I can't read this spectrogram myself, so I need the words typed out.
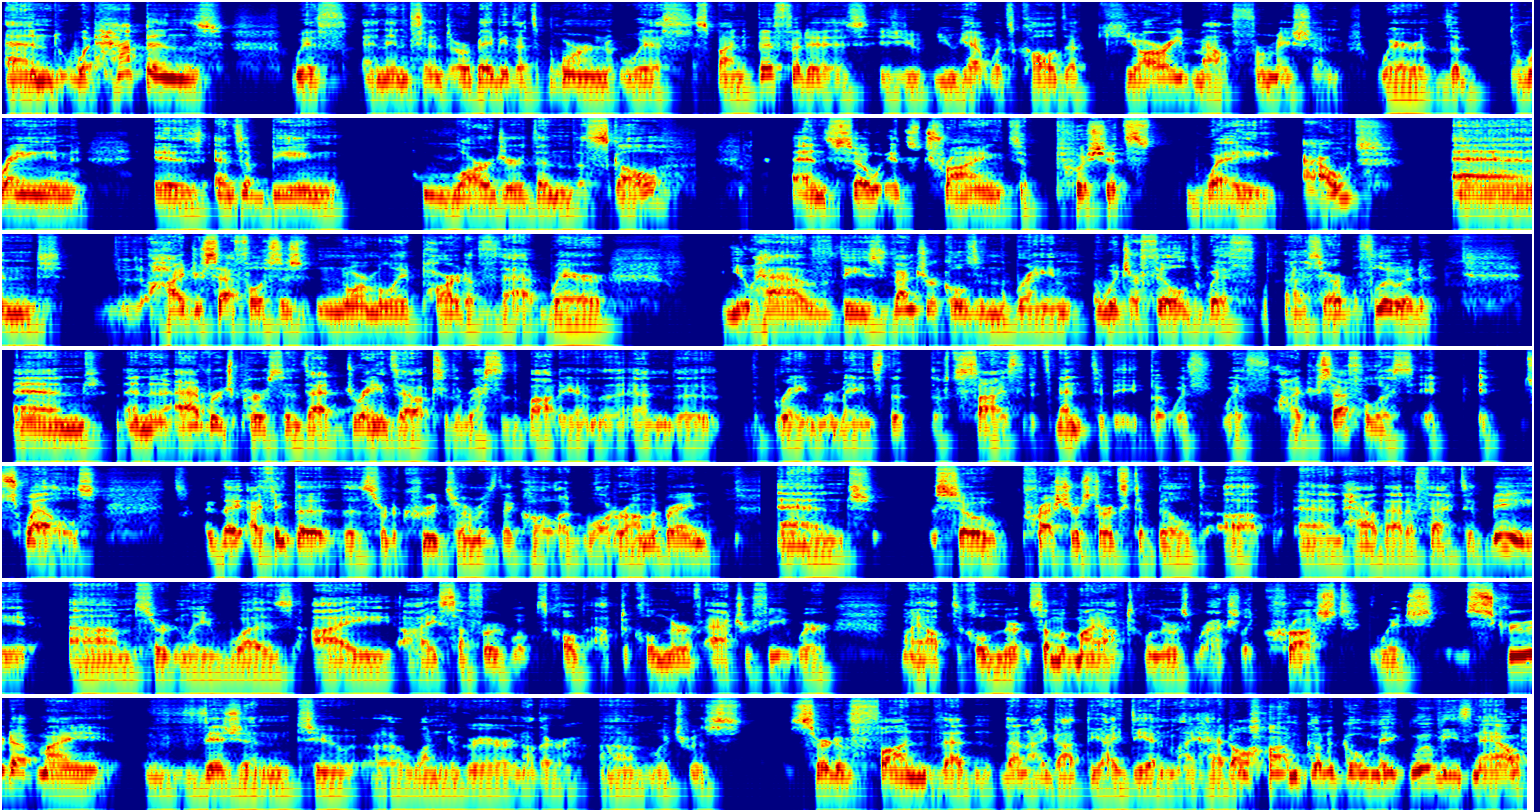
And what happens with an infant or baby that's born with spina bifida is, is you, you get what's called a Chiari malformation, where the brain is ends up being larger than the skull. And so it's trying to push its way out. And hydrocephalus is normally part of that, where you have these ventricles in the brain, which are filled with uh, cerebral fluid. And, and an average person that drains out to the rest of the body and the, and the, the brain remains the, the size that it's meant to be. But with, with hydrocephalus, it, it swells. They, I think the, the sort of crude term is they call it water on the brain. And so pressure starts to build up. And how that affected me um, certainly was I I suffered what was called optical nerve atrophy, where my optical ner- some of my optical nerves were actually crushed, which screwed up my vision to uh, one degree or another, um, which was sort of fun that then I got the idea in my head, oh, I'm going to go make movies now.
